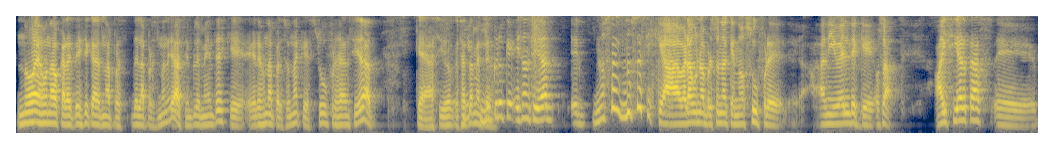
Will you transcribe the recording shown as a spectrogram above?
no es una característica de, una pers- de la personalidad, simplemente es que eres una persona que sufre de ansiedad, que ha sido exactamente... Yo, yo creo que esa ansiedad, eh, no, sé, no sé si es que habrá una persona que no sufre eh, a nivel de que, o sea, hay ciertas, eh,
